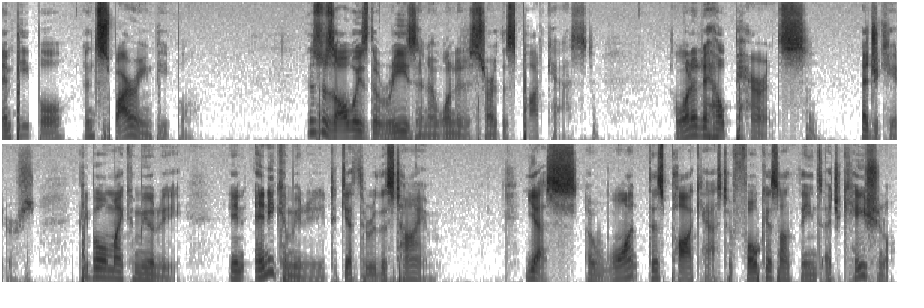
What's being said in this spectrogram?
and people inspiring people. This was always the reason I wanted to start this podcast. I wanted to help parents, educators, people in my community, in any community to get through this time. Yes, I want this podcast to focus on things educational,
